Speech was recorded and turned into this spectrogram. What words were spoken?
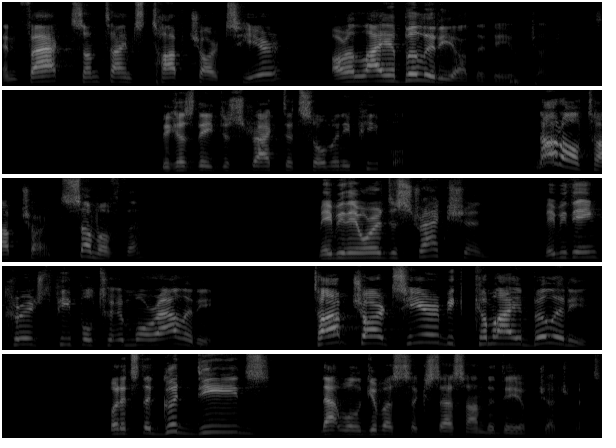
In fact, sometimes top charts here are a liability on the day of judgment because they distracted so many people. Not all top charts, some of them. Maybe they were a distraction. Maybe they encouraged people to immorality. Top charts here become liability. But it's the good deeds that will give us success on the day of judgment.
